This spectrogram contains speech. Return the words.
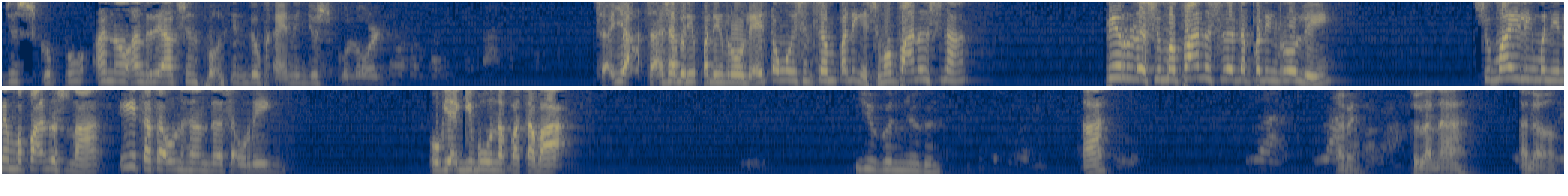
Diyos ko po, ano ang reaction po nindo kay ni Diyos ko, Lord? Sa, ya, sa, sabi ni Paling Rolly, ito ng isang sampaling, eh, sumapanos na. Pero na sumapanos na na Paling Rolly, sumailing man ninang mapanos na, itataon na sa, urig. O kaya gibo na pataba. Yugon, yugon. Ha? Are, sula na. Ano,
